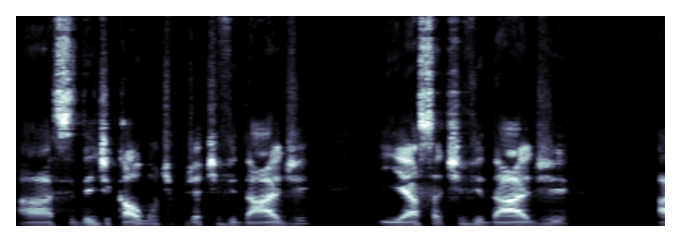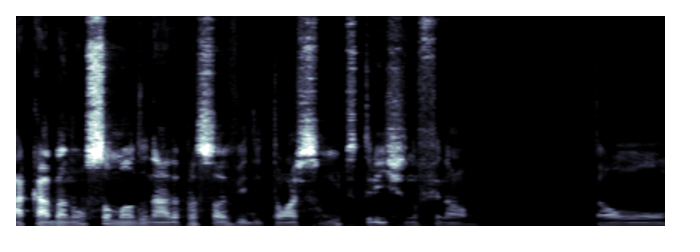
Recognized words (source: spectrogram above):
a se dedicar a algum tipo de atividade e essa atividade acaba não somando nada para sua vida. Então acho isso muito triste no final. Então,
